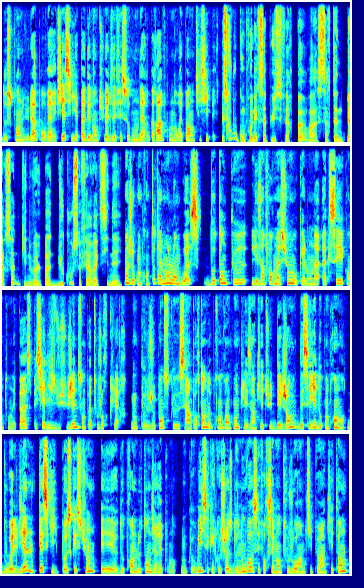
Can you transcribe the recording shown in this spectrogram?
de ce point de vue-là pour vérifier s'il n'y a pas d'éventuels effets secondaires graves qu'on n'aurait pas anticipés. Est-ce que vous comprenez que ça puisse faire peur à certaines personnes qui ne veulent pas du coup se faire vacciner? Moi je comprends totalement l'angoisse, d'autant que les informations auxquelles on a accès quand on n'est pas spécialiste du sujet ne sont pas toujours claires. Donc euh, je pense que c'est important de prendre en compte les inquiétudes des gens, d'essayer de comprendre d'où elles viennent, qu'est-ce qui pose question et euh, de prendre le temps d'y répondre. Donc euh, oui, c'est quelque chose de nouveau, c'est forcément toujours un petit peu inquiétant.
